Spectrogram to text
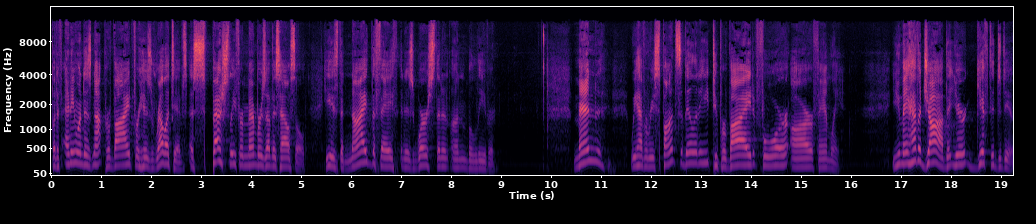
But if anyone does not provide for his relatives, especially for members of his household, he is denied the faith and is worse than an unbeliever. Men, we have a responsibility to provide for our family. You may have a job that you're gifted to do.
